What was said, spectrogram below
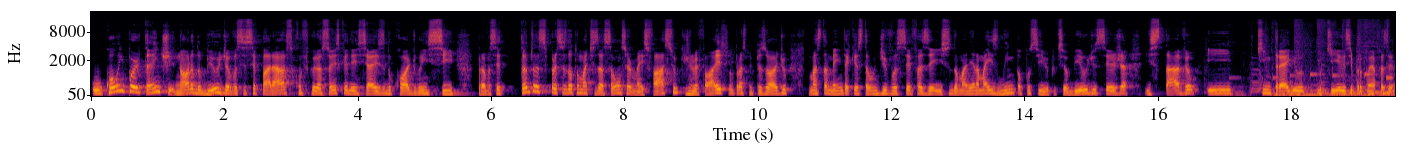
o quão importante na hora do build é você separar as configurações credenciais do código em si, para você tanto esse processo de automatização ser mais fácil, que a gente vai falar isso no próximo episódio, mas também da questão de você fazer isso da maneira mais limpa possível, para que seu build seja estável e que entregue o que ele se propõe a fazer.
